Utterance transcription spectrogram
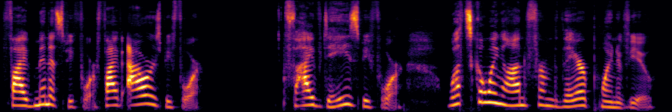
five minutes before, five hours before, five days before. What's going on from their point of view?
